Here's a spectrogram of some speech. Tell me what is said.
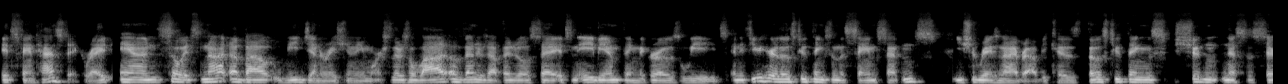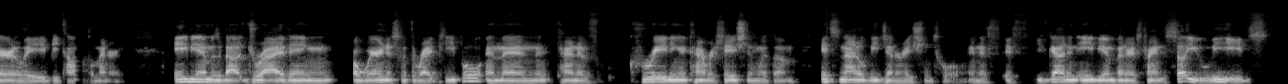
it's fantastic, right? And so it's not about lead generation anymore. So there's a lot of vendors out there that'll say it's an ABM thing that grows leads. And if you hear those two things in the same sentence, you should raise an eyebrow because those two things shouldn't necessarily be complementary. ABM is about driving awareness with the right people and then kind of creating a conversation with them. It's not a lead generation tool. And if if you've got an ABM vendor that's trying to sell you leads,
